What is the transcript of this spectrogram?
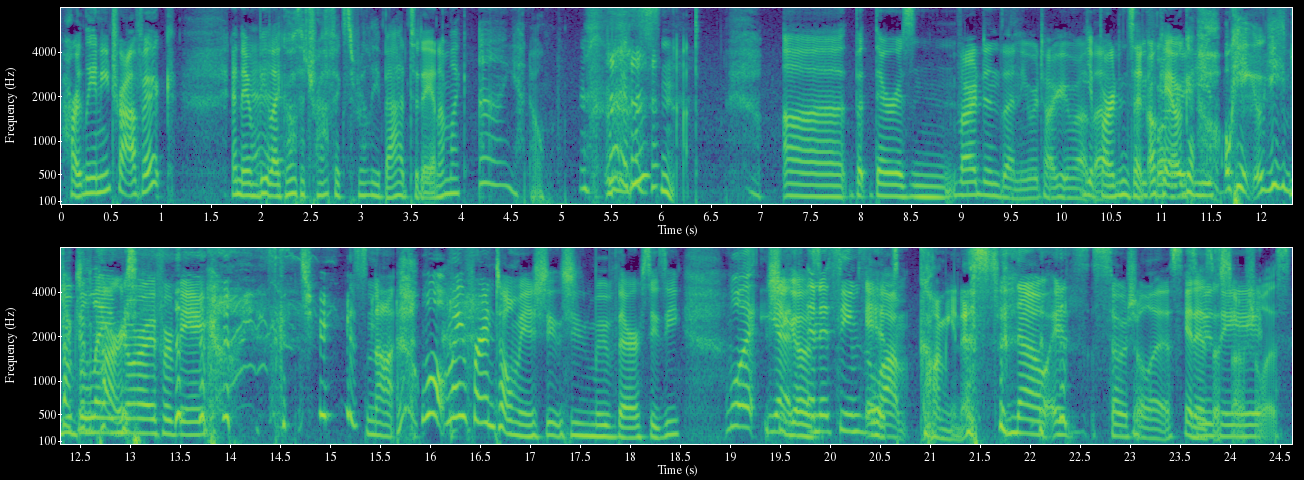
hardly any traffic, and they would be like, "Oh, the traffic's really bad today," and I'm like, "Uh, yeah, no, it's not." Uh, but there is. N- Vardenzen, you were talking about. yeah, that Barden "Okay, okay, You, okay, okay." you Back to the blame cars. Norway for being a communist country. It's not. Well, my friend told me she she moved there, Susie. Well, She yes, goes, and it seems a It's lot. communist. No, it's socialist. It is a socialist.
